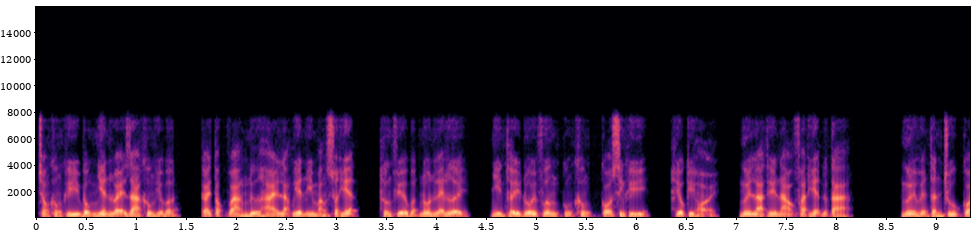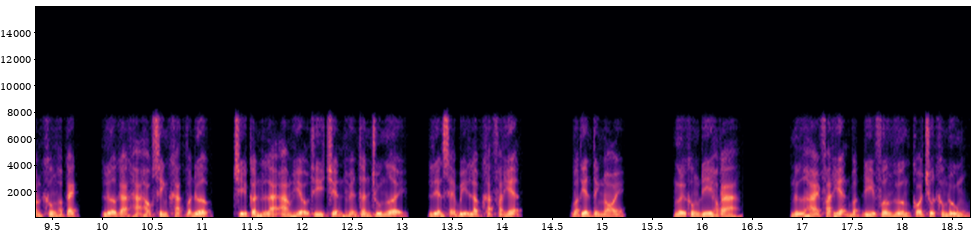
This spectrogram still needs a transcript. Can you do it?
trong không khí bỗng nhiên lóe ra không hiểu bật, cái tóc vàng nữ hải lặng yên im ắng xuất hiện, hướng phía bật nôn le lưới, nhìn thấy đối phương cũng không có sinh khí, hiếu kỳ hỏi, ngươi là thế nào phát hiện được ta? Ngươi huyễn thân chú còn không hợp cách lựa gạt hạ học sinh khác vẫn được chỉ cần là am hiểu thi triển huyễn thân chú người liền sẽ bị lập khắc phát hiện. Bật tiên tính nói ngươi không đi học a? Nữ hải phát hiện bật đi phương hướng có chút không đúng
